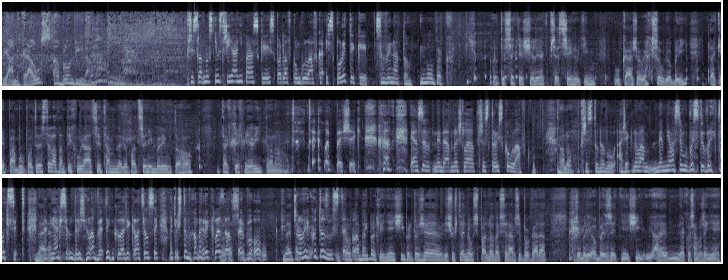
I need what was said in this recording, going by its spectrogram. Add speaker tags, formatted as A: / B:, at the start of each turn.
A: Jan Kraus a blondýna.
B: Při slavnostním stříhání pásky spadla v Kongu lávka i z politiky. Co vy na to?
C: No tak ty se těšili, jak přestřihnutím ukážou, jak jsou dobrý, tak je pambu potrestala. Tam ty chudáci tam nedopatřením byli u toho, tak těch měli to, no.
B: to je ale pešek. Já jsem nedávno šla přes trojskou lávku.
C: Ano.
B: Přes tu novou. A řeknu vám, neměla jsem vůbec dobrý pocit.
C: Ne.
B: Tak nějak jsem držela betinku a říkala jsem si, ať už to máme rychle
C: No
B: za
C: zase-
B: sebou.
C: Ne, tak
B: Člověku to zůstalo.
C: To, tam bych byl klidnější, protože když už to jednou spadlo, tak se dá předpokládat, že byli obezřetnější, ale jako samozřejmě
